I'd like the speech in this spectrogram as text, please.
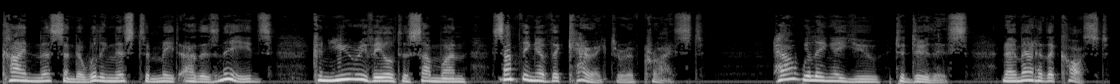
kindness, and a willingness to meet others' needs, can you reveal to someone something of the character of Christ? How willing are you to do this, no matter the cost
